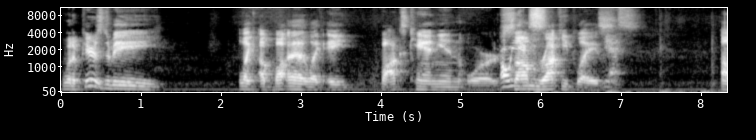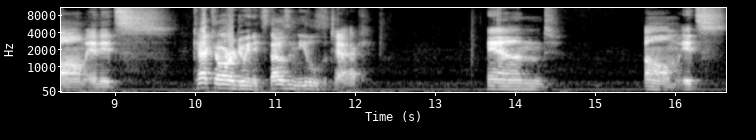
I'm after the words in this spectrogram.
what appears to be like a bo- uh, like a box canyon or Oh, some yes. rocky place. Yes. Um, and it's Cactuar doing its Thousand Needles attack. And um, it's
